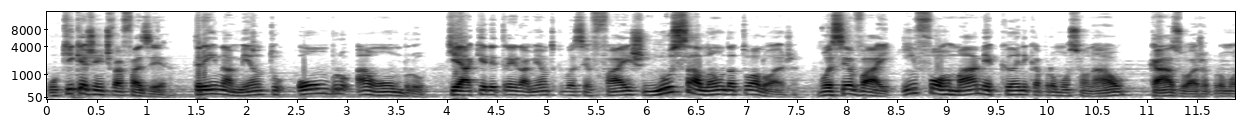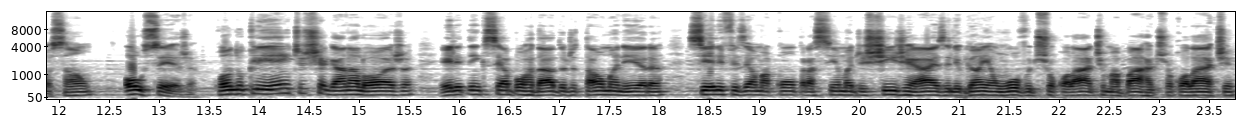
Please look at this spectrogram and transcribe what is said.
O que, que a gente vai fazer? Treinamento ombro a ombro, que é aquele treinamento que você faz no salão da tua loja. Você vai informar a mecânica promocional, caso haja promoção, ou seja, quando o cliente chegar na loja, ele tem que ser abordado de tal maneira: se ele fizer uma compra acima de X reais, ele ganha um ovo de chocolate, uma barra de chocolate,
